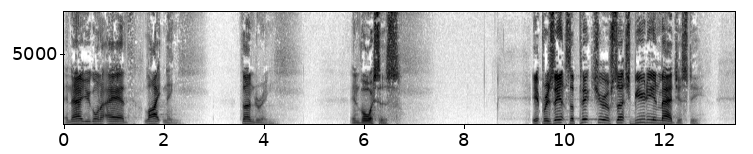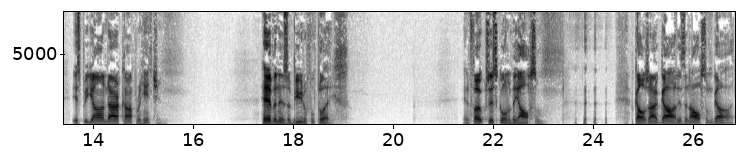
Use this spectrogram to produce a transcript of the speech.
And now you're going to add lightning, thundering, and voices. It presents a picture of such beauty and majesty, it's beyond our comprehension. Heaven is a beautiful place. And folks, it's going to be awesome. because our God is an awesome God.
